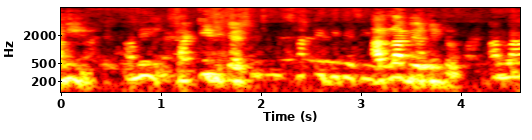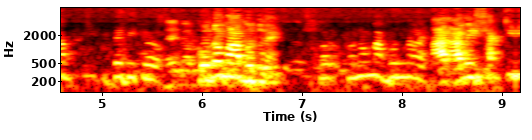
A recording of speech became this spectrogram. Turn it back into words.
আমি আমি সাক্ষী দিতেছি সাক্ষী দিতেছি আল্লাহ ব্যতীত আল্লাহ ব্যতীত কোনো মাহবুদ নেই কোনো মাবুদ নয় আর আমি সাক্ষী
